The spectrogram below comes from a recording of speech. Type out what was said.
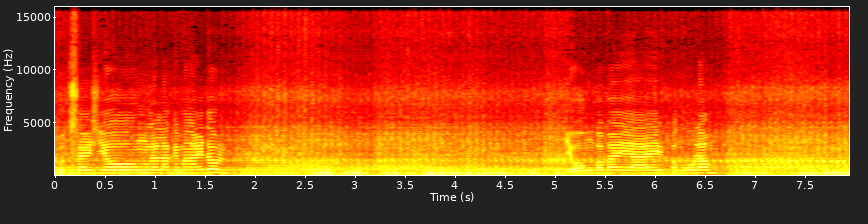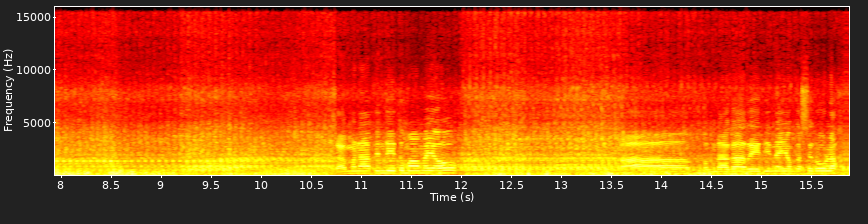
Good size yung lalaki mga idol. Yung babae ay pangulam. Sama natin dito mamaya ho. Ah, naga ready na yung kasirola.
